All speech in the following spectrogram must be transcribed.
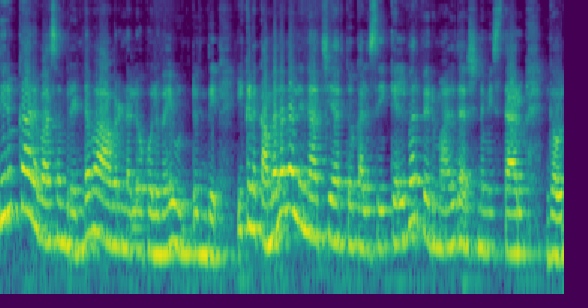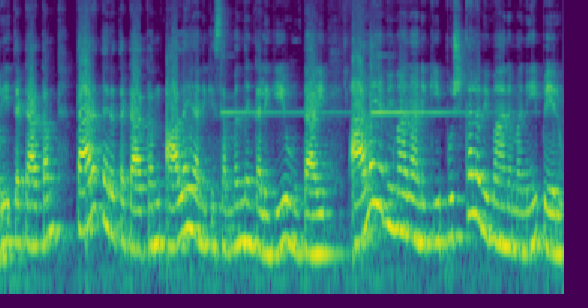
తిరుక్కారవాసం రెండవ ఆవరణలో కొలువై ఉంటుంది. ఇక్కడ కమలవల్లి నాచ్యార్తో కలిసి కెల్వర్ పెరుమాల్ దర్శనమిస్తారు. గౌరీ తటాకం తారతర తటాకం ఆలయానికి సంబంధం కలిగి ఉంటాయి. ఆలయ విమానానికి పుష్కల విమానం అని పేరు.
